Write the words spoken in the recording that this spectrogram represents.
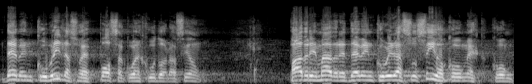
deben cubrir a sus esposas con escudo de oración. Padre y madre deben cubrir a sus hijos con,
